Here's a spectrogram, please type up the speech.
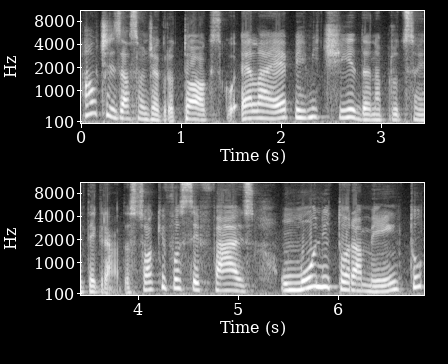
A utilização de agrotóxico, ela é permitida na produção integrada, só que você faz um monitoramento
